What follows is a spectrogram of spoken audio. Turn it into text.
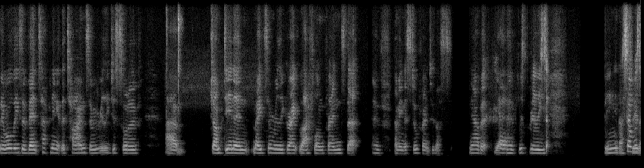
there were all these events happening at the time. So we really just sort of um, jumped in and made some really great lifelong friends that have, I mean, are still friends with us now. But yeah, have just really So- been with us So was.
